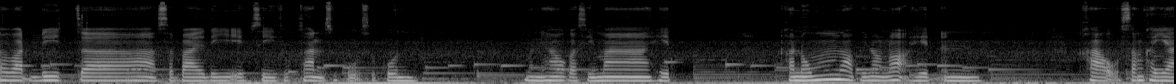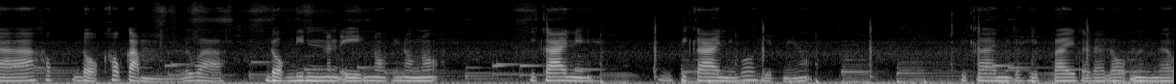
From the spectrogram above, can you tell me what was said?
สวัสดีจ้าสบายดีเอฟซีทุกท่านสุขุสุคนมันเฮากับสีมาเห็ดขนมเนาะพี่น้องเนาะเห็ดอันข้าวสังขยาข้าวดอกข้าวก่ำหรือว่าดอกดินนั่นเองเนาะพี่น้องเนาะปีกายนี่ปีกายนี่ว่าเห็ดนี่เนาะปีกายนี่ก็เห็ดไปแต่ได้รอบหนึ่งแล้ว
